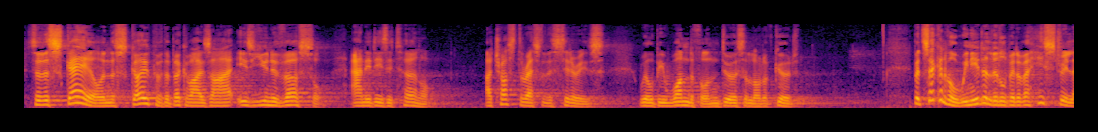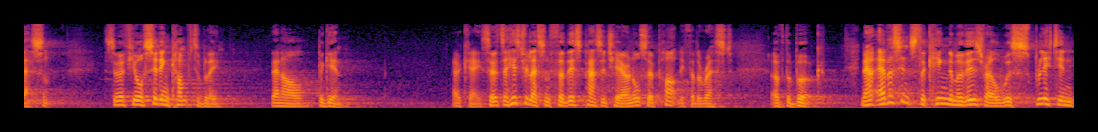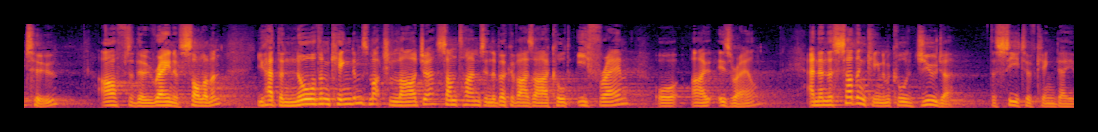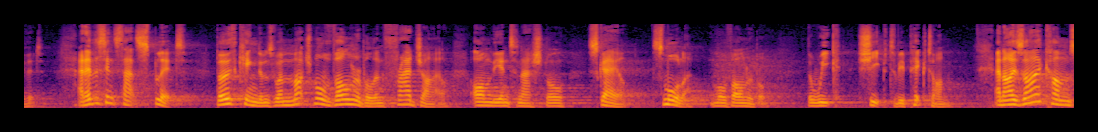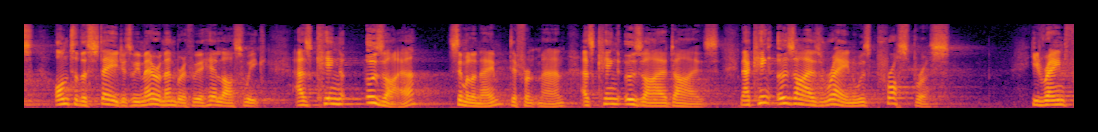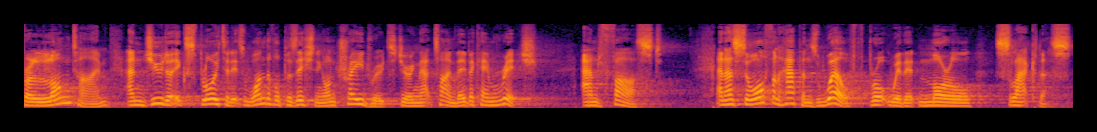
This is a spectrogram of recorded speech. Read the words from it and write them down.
So the scale and the scope of the book of Isaiah is universal and it is eternal. I trust the rest of this series will be wonderful and do us a lot of good. But second of all, we need a little bit of a history lesson. So if you're sitting comfortably, then I'll begin. Okay, so it's a history lesson for this passage here and also partly for the rest of the book. Now, ever since the kingdom of Israel was split in two after the reign of Solomon, you had the northern kingdoms, much larger, sometimes in the book of Isaiah called Ephraim or Israel, and then the southern kingdom called Judah, the seat of King David. And ever since that split, both kingdoms were much more vulnerable and fragile on the international scale smaller, more vulnerable, the weak sheep to be picked on. And Isaiah comes onto the stage, as we may remember if we were here last week, as King Uzziah, similar name, different man, as King Uzziah dies. Now, King Uzziah's reign was prosperous. He reigned for a long time, and Judah exploited its wonderful positioning on trade routes during that time. They became rich and fast. And as so often happens, wealth brought with it moral slackness.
